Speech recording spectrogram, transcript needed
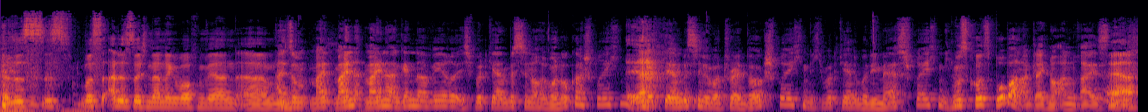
Also es, es muss alles durcheinander geworfen werden. Ähm, Also mein, meine, meine Agenda wäre, ich würde gerne ein bisschen noch über Luca sprechen, ich Ja. würde gerne ein bisschen über Trey Burke sprechen, ich würde gerne über die Mavs sprechen. Ich muss kurz Boban gleich noch anreißen, Ja.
